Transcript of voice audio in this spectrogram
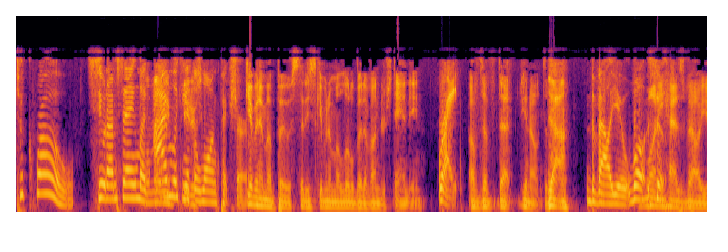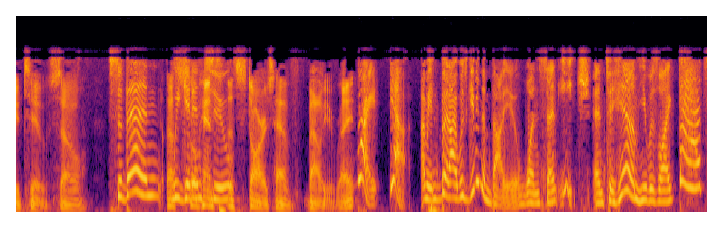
to grow. See what I'm saying? Like Well, I'm looking at the long picture. Giving him a boost, that he's giving him a little bit of understanding right. of the that you know the yeah. The value. Well, money so, has value too. So so then that's, we get so hence into the stars have value, right? Right. Yeah. I mean, but I was giving them value, one cent each. And to him, he was like, that's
